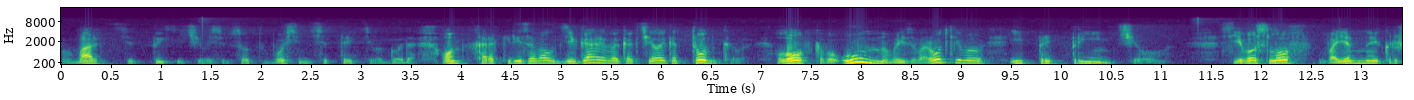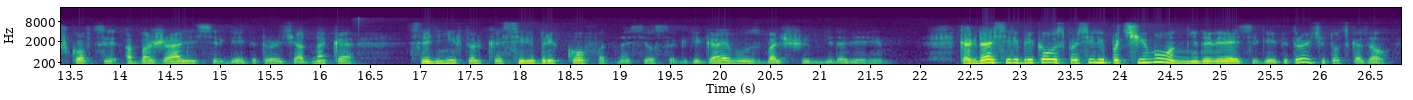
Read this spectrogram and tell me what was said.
в марте 1883 года. Он характеризовал Дегаева как человека тонкого, ловкого, умного, изворотливого и предприимчивого. С его слов военные кружковцы обожали Сергея Петровича, однако среди них только Серебряков относился к Дегаеву с большим недоверием. Когда Серебрякова спросили, почему он не доверяет Сергею Петровичу, тот сказал –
